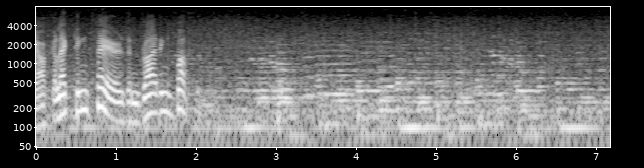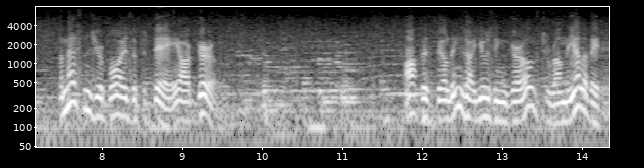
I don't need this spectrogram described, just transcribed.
They are collecting fares and driving buses. The messenger boys of today are girls. Office buildings are using girls to run the elevators.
